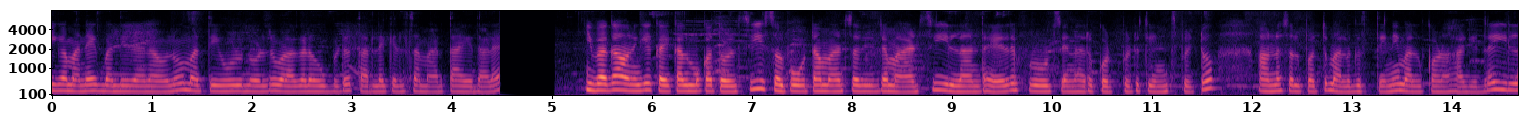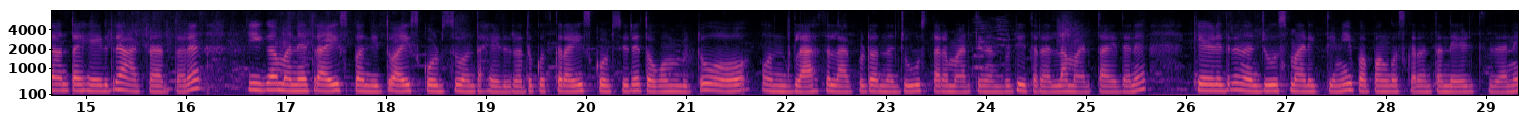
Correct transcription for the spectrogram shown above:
ಈಗ ಮನೆಗೆ ಬಂದಿದ್ದಾನೆ ಅವನು. ಮತ್ತು ಇವಳು ನೋಡಿದ್ರೆ ಒಳಗಡೆ ಹೋಗ್ಬಿಟ್ಟು ತರಲೆ ಕೆಲಸ ಮಾಡ್ತಾ ಇದ್ದಾಳೆ. ಇವಾಗ ಅವನಿಗೆ ಕೈಕಾಲು ಮುಖ ತೊಳಸಿ ಸ್ವಲ್ಪ ಊಟ ಮಾಡಿಸೋದಿದ್ರೆ ಮಾಡಿಸಿ, ಇಲ್ಲ ಅಂತ ಹೇಳಿದ್ರೆ ಫ್ರೂಟ್ಸ್ ಏನಾದರೂ ಕೊಟ್ಬಿಟ್ಟು ತಿನ್ನಿಸ್ಬಿಟ್ಟು ಅವನ್ನ ಸ್ವಲ್ಪ ಹೊತ್ತು ಮಲಗಿಸ್ತೀನಿ, ಮಲ್ಕೊಳೋ ಹಾಗಿದ್ರೆ. ಇಲ್ಲ ಅಂತ ಹೇಳಿದರೆ ಆಟ ಆಡ್ತಾರೆ. ಈಗ ಮನೆ ಹತ್ರ ಐಸ್ ಬಂದಿತ್ತು, ಐಸ್ ಕೊಡಿಸು ಅಂತ ಹೇಳಿದ್ರು. ಅದಕ್ಕೋಸ್ಕರ ಐಸ್ ಕೊಡಿಸಿದ್ರೆ ತೊಗೊಂಡ್ಬಿಟ್ಟು ಒಂದು ಗ್ಲಾಸಲ್ಲಿ ಹಾಕ್ಬಿಟ್ಟು ಅದನ್ನ ಜ್ಯೂಸ್ ಥರ ಮಾಡ್ತೀನಿ ಅಂದ್ಬಿಟ್ಟು ಈ ಥರ ಎಲ್ಲ ಮಾಡ್ತಾ ಇದ್ದಾನೆ. ಕೇಳಿದರೆ ನಾನು ಜ್ಯೂಸ್ ಮಾಡಿಕ್ತೀನಿ ಪಪ್ಪಂಗೋಸ್ಕರ ಅಂತಂದು ಹೇಳ್ತಿದ್ದಾನೆ.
